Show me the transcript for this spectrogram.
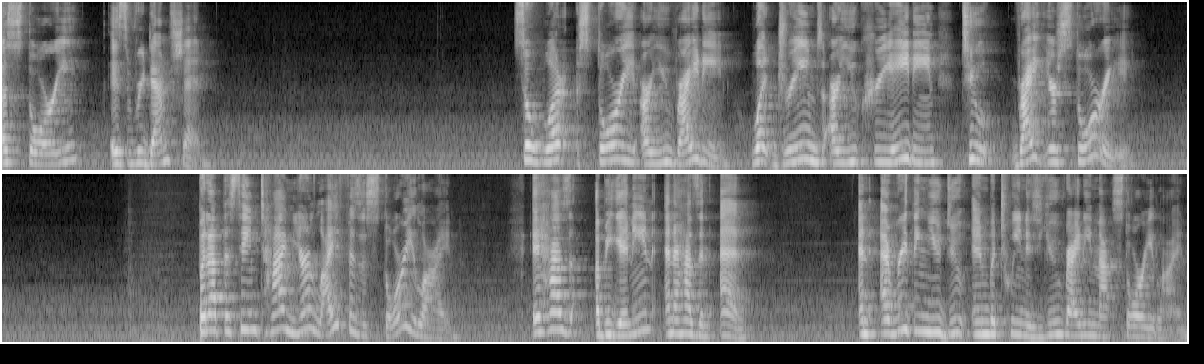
A story is redemption. So, what story are you writing? What dreams are you creating to write your story? But at the same time, your life is a storyline. It has a beginning and it has an end. And everything you do in between is you writing that storyline.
